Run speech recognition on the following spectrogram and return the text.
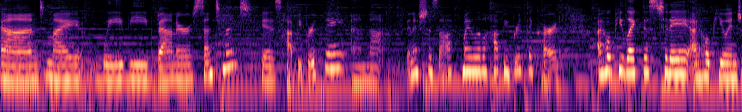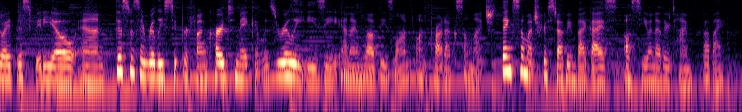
And my wavy banner sentiment is happy birthday and that finishes off my little happy birthday card. I hope you liked this today. I hope you enjoyed this video and this was a really super fun card to make. It was really easy and I love these Lawn Fawn products so much. Thanks so much for stopping by guys. I'll see you another time. Bye bye.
